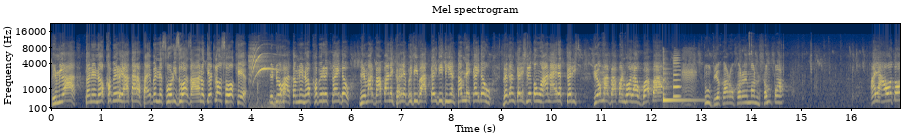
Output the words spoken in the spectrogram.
ભીમલા તને ન ખબર હોય આ તારા ભાઈબંધને છોડી જોવા જવાનો કેટલો શોખ છે? એ ડોહા તમને ન ખબર હોય કહી દઉં. મેં મારા બાપાને ઘરે બધી વાત કહી દીધી અને તમને કહી દઉં. લગ્ન કરીશ ને તો હું આના આયરત કરીશ. જો મારા બાપાને બોલાવું. બાપા! તું દેખારો કરે મન સંપા. અહીંયા આવો તો.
